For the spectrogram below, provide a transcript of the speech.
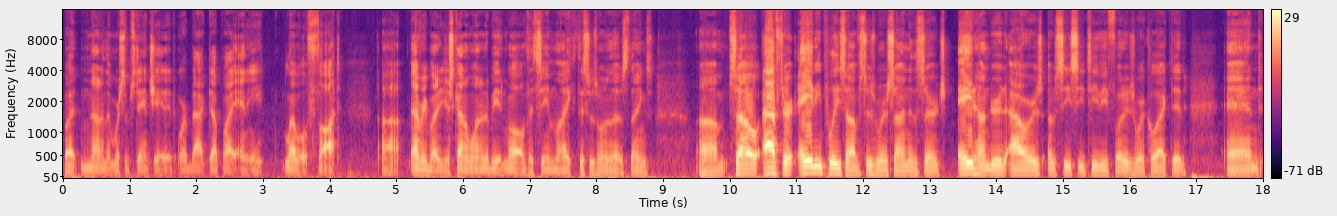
but none of them were substantiated or backed up by any level of thought. Uh, everybody just kind of wanted to be involved, it seemed like. This was one of those things. Um, so, after 80 police officers were assigned to the search, 800 hours of CCTV footage were collected, and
